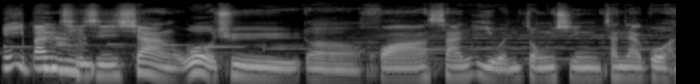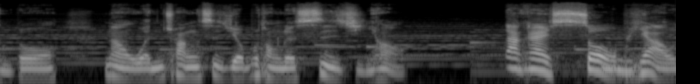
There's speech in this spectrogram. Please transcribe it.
因为一般其实像我有去呃华山艺文中心参加过很多那种文创市集，有不同的市集哈，大概售票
